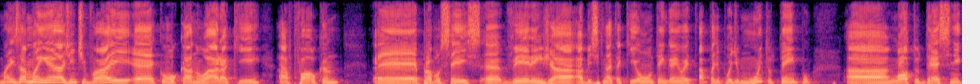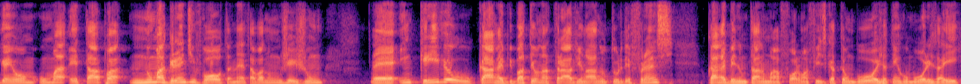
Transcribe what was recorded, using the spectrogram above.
Mas amanhã a gente vai é, colocar no ar aqui a Falcon é, para vocês é, verem já a bicicleta que ontem ganhou etapa, depois de muito tempo. A Moto Destiny ganhou uma etapa numa grande volta, né? Tava num jejum é, incrível. O Caleb bateu na trave lá no Tour de France Caleb não está numa forma física tão boa, já tem rumores aí.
